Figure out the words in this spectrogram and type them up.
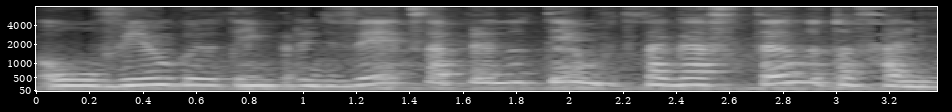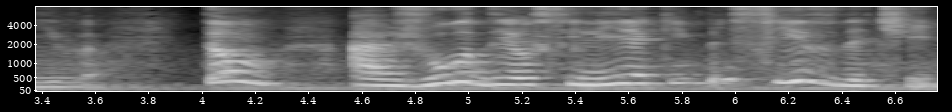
ouvir o que tu tem para dizer, tu tá perdendo tempo, tu tá gastando tua saliva. Então, ajuda e auxilia quem precisa de ti.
